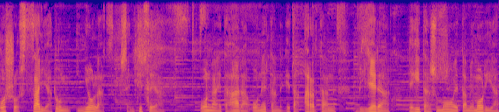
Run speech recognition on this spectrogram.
oso zaila dun inolatz sentitzea, ona eta ara, honetan eta hartan, bilera, egitasmo eta memoria,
